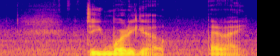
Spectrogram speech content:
Three more to go. Bye bye.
